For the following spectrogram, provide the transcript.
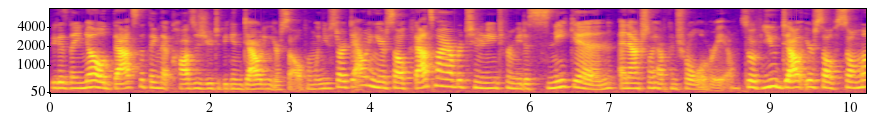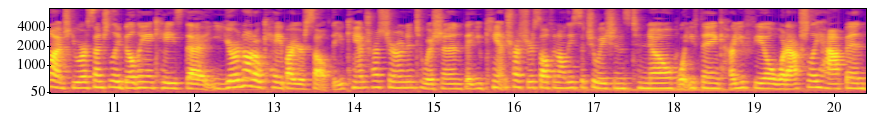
because they know that's the thing that causes you to begin doubting yourself. And when you start doubting yourself, that's my opportunity for me to sneak in and actually have control over you. So if you doubt yourself so much, you are essentially building a case that you're not okay by yourself, that you can't trust your own intuition, that you can't trust yourself in all these situations to know what you think, how you feel, what actually happened,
